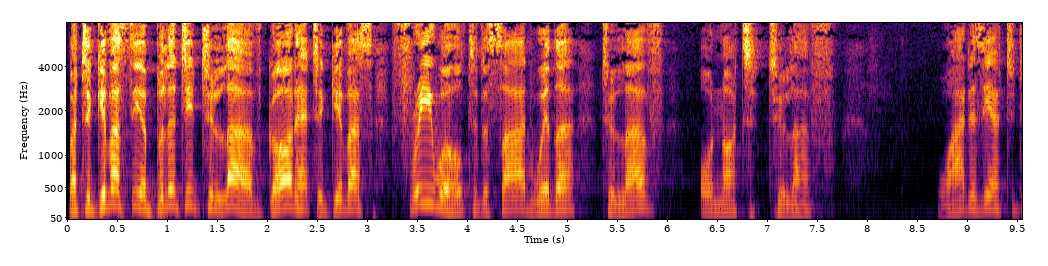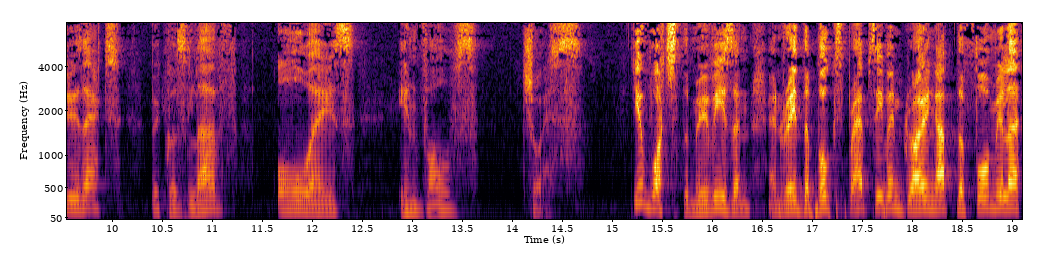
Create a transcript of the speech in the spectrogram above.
But to give us the ability to love, God had to give us free will to decide whether to love or not to love. Why does he have to do that? Because love always involves choice. You've watched the movies and, and read the books, perhaps even growing up, the formula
